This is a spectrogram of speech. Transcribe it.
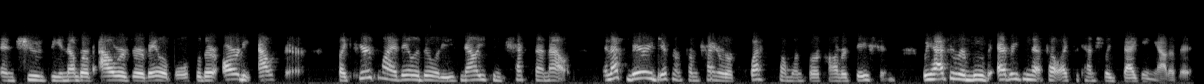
and choose the number of hours they're available. So they're already out there. Like, here's my availabilities. Now you can check them out. And that's very different from trying to request someone for a conversation. We had to remove everything that felt like potentially begging out of it.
